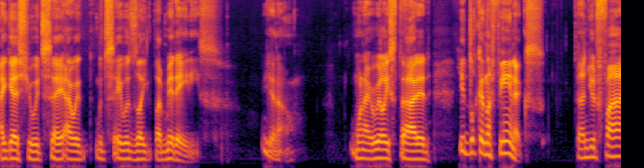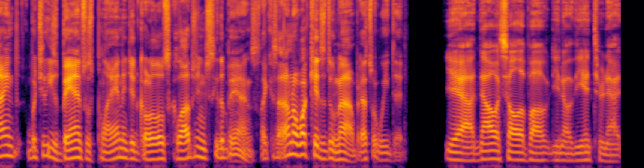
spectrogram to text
I guess you would say, I would would say was like the mid eighties. You know, when I really started, you'd look in the Phoenix and you'd find which of these bands was playing, and you'd go to those clubs and you'd see the bands. Like I said, I don't know what kids do now, but that's what we did. Yeah, now it's all about, you know, the internet.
